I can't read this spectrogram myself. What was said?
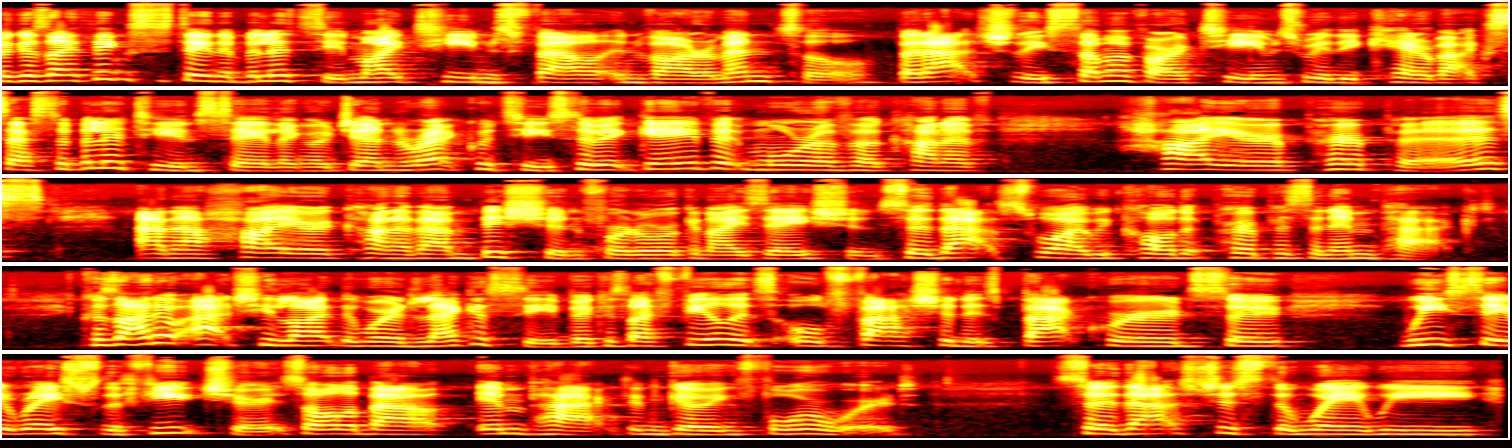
Because I think sustainability, my teams felt environmental, but actually some of our teams really care about accessibility in sailing or gender equity. So it gave it more of a kind of higher purpose and a higher kind of ambition for an organization. So that's why we called it purpose and impact. Because I don't actually like the word legacy because I feel it's old fashioned, it's backwards. So we say race for the future. It's all about impact and going forward. So that's just the way we,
